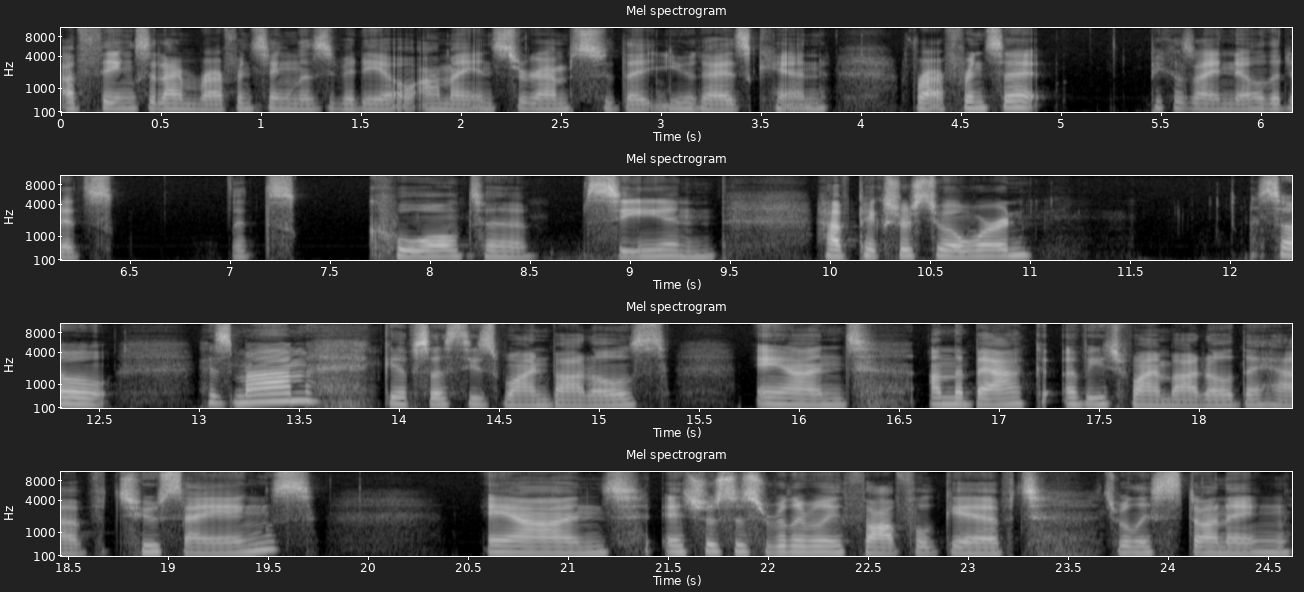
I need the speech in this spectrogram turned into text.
of things that i'm referencing in this video on my instagram so that you guys can reference it because i know that it's it's cool to see and have pictures to a word so his mom gives us these wine bottles, and on the back of each wine bottle, they have two sayings. And it's just this really, really thoughtful gift. It's really stunning.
